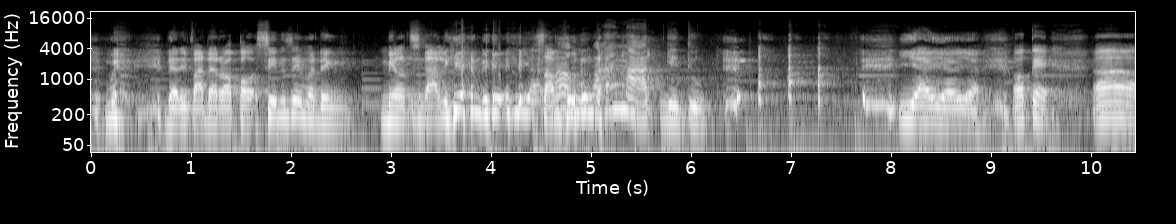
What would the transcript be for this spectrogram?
Daripada rokok sin sih mending mild sekalian deh. Iya, Sambung. amat gitu. Iya iya iya. Oke. Eh,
